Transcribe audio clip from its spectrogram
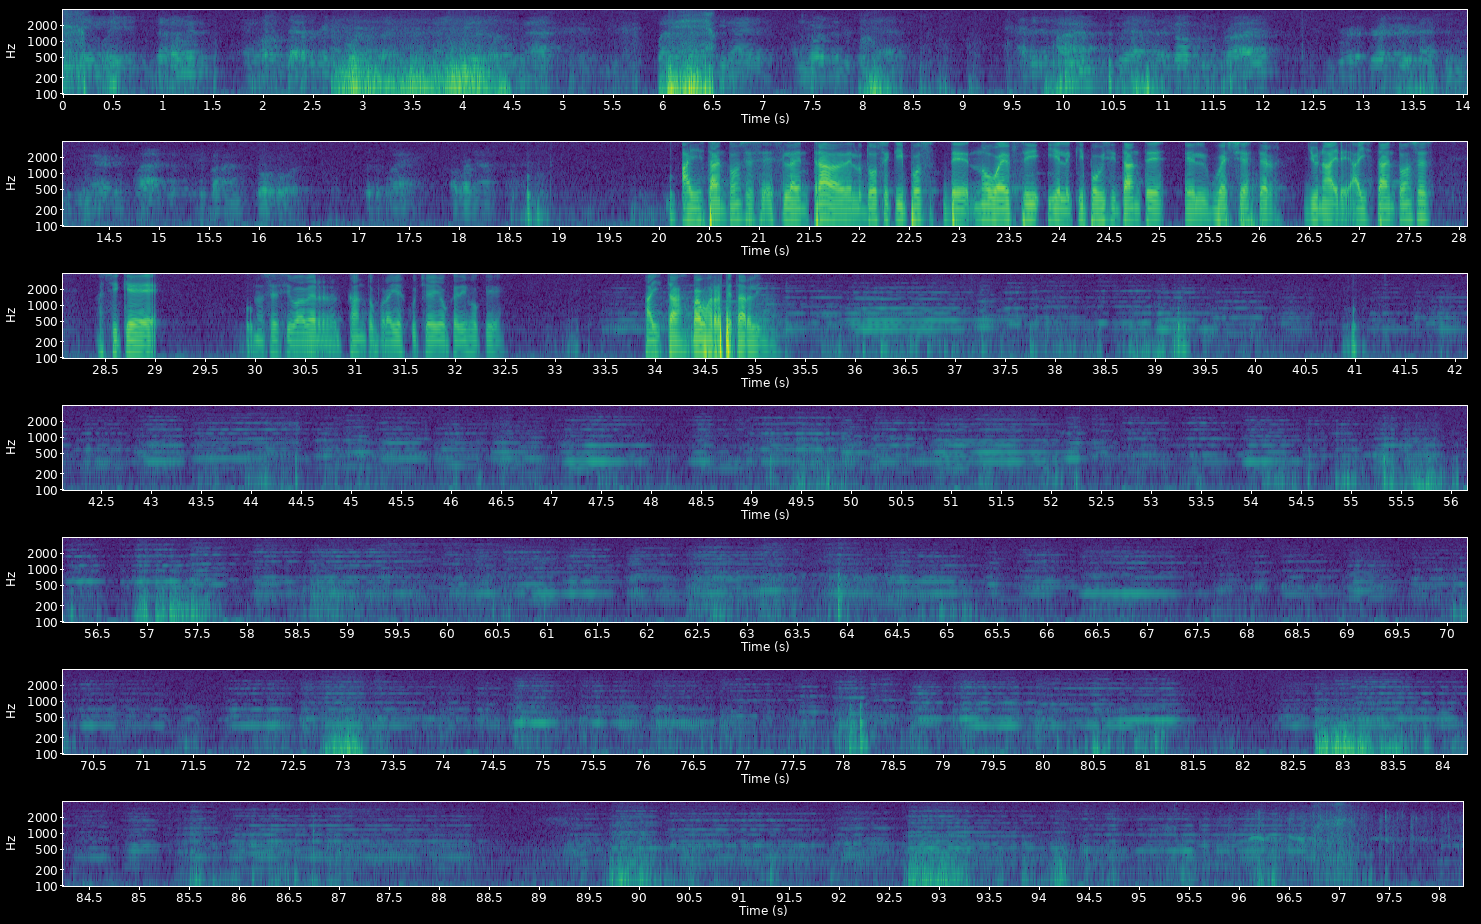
Ahí está, entonces es la entrada de los dos equipos de Nova FC y el equipo visitante, el Westchester United. Ahí está entonces, así que no sé si va a haber canto, por ahí escuché yo que dijo que... Ahí está, vamos a respetar el himno.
